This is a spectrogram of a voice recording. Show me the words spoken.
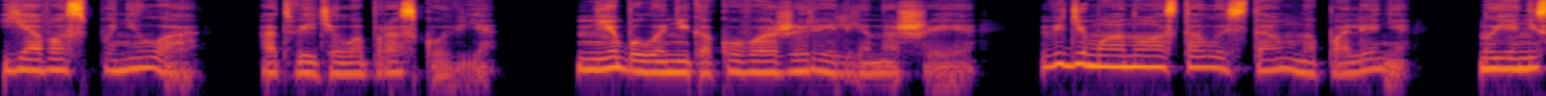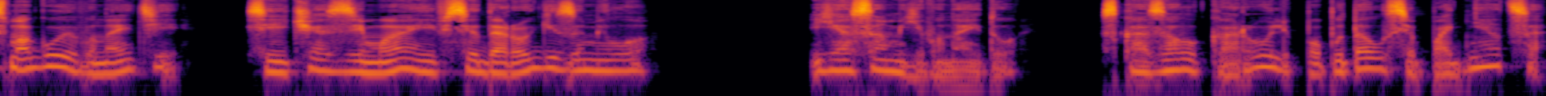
«Я вас поняла», — ответила Просковья. «Не было никакого ожерелья на шее. Видимо, оно осталось там, на полене, но я не смогу его найти. Сейчас зима, и все дороги замело. Я сам его найду, сказал король, попытался подняться,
